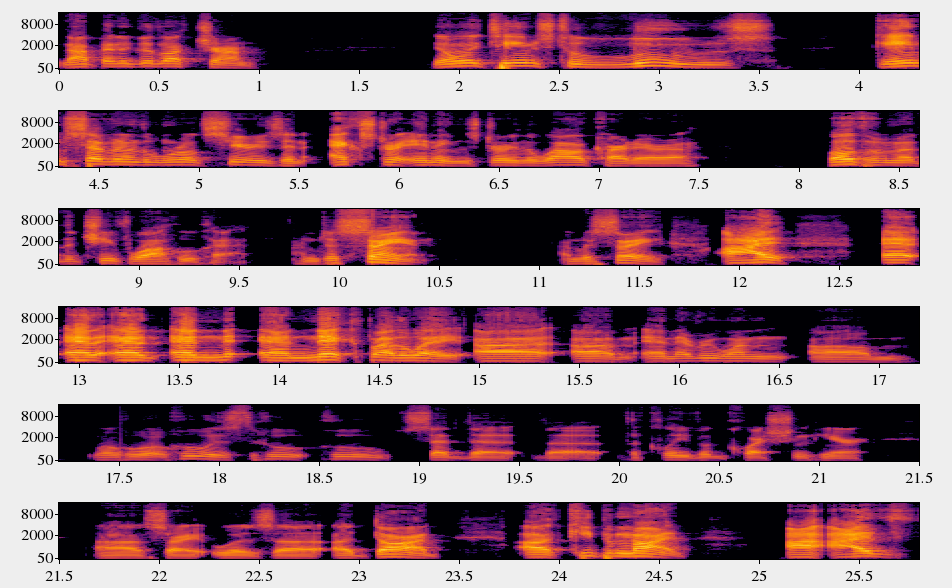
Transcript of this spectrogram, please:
Not been a good luck charm. The only teams to lose game seven of the World Series in extra innings during the wild card era, both of them have the Chief Wahoo hat. I'm just saying. I'm just saying. I and and and and Nick, by the way, uh, um, and everyone, um, well, who who is who who said the the the Cleveland question here? Uh, sorry, it was uh, uh Don. Uh, keep in mind, I, I've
